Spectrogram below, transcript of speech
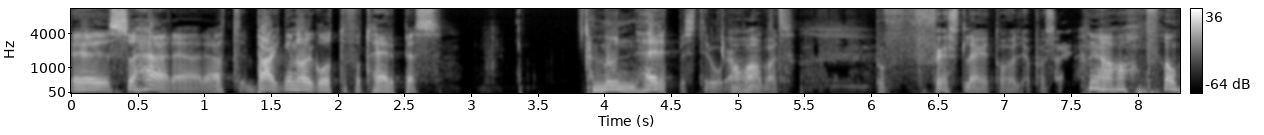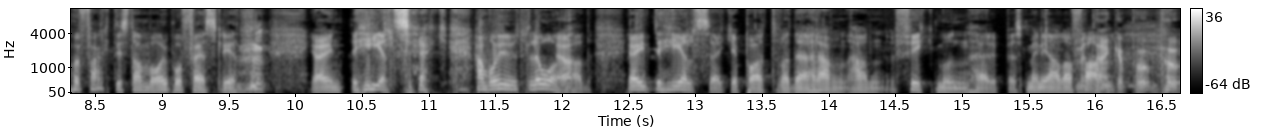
eh, så här är det att Baggen har gått och fått herpes. Munherpes tror jag. Har han varit? På festligheter höll jag på att säga. Ja, ja, men faktiskt han var på festligheten. Jag är inte helt säker. Han var ju utlånad. Jag är inte helt säker på att det var där han, han fick munherpes, men i alla Med fall. tanke på, på,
